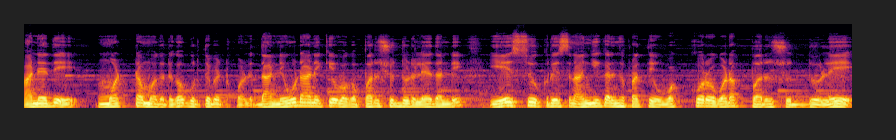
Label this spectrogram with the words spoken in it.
అనేది మొట్టమొదటిగా గుర్తుపెట్టుకోండి. దాన్ని ఇవ్వడానికి ఒక పరిశుద్ధుడు లేదండి. యేసు క్రీస్తుని అంగీకరించిన ప్రతి ఒక్కరూ కూడా పరిశుద్ధులే.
